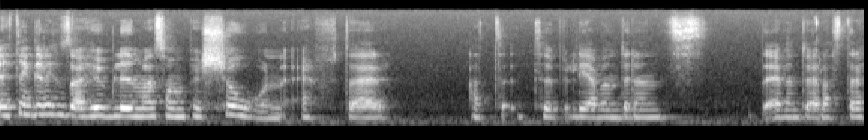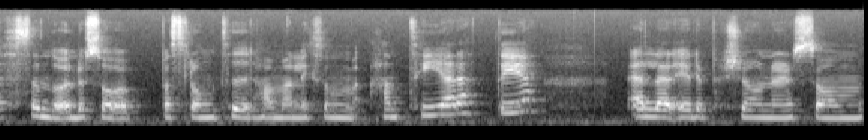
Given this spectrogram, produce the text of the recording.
Jag tänker liksom så här, hur blir man som person efter att typ leva under den eventuella stressen då under så pass lång tid? Har man liksom hanterat det? Eller är det personer som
